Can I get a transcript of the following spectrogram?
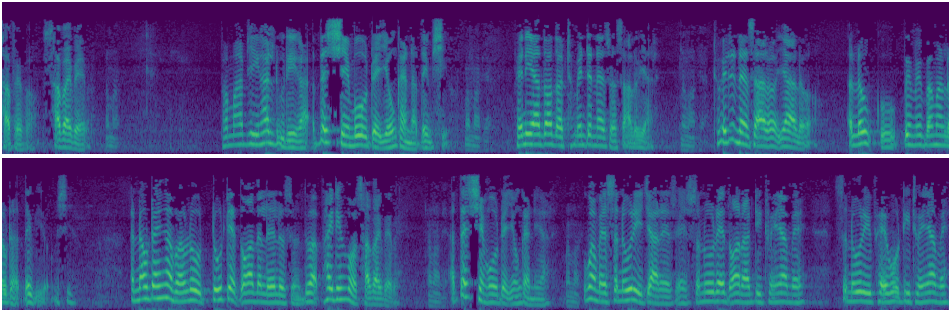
survival survival ဗမာပြည်ကလူတွေကအသက်ရှင်ဖို့အတွက်ရုန်းကန်တာသိမရှိဘူးမှန်ပါဗျာဖယ်နေရသွားတော့ထမင်းတနက်ဆိုစားလို့ရတယ်မှန်ပါဗျာထမင်းတနက်စားတော့ရတော့အလုတ်ကိုပင်ပင်ပန်းပန်းလုပ်တာသိပြီတော့မရှိဘူးအနောက်တိုင်းကဘာလို့တိုးတက်သွားတယ်လဲလို့ဆိုရင် तू က fighting for survival ပဲမှန်ပါဗျာအသက်ရှင်ဖို့အတွက်ရုန်းကန်နေရတယ်မှန်ပါဥပမာစနိုးတွေကြတယ်ဆိုရင်စနိုးတွေသွားတာတီထွင်ရမယ် စနိုးတွေဖယ်ဖို့တီထွင်ရမယ်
